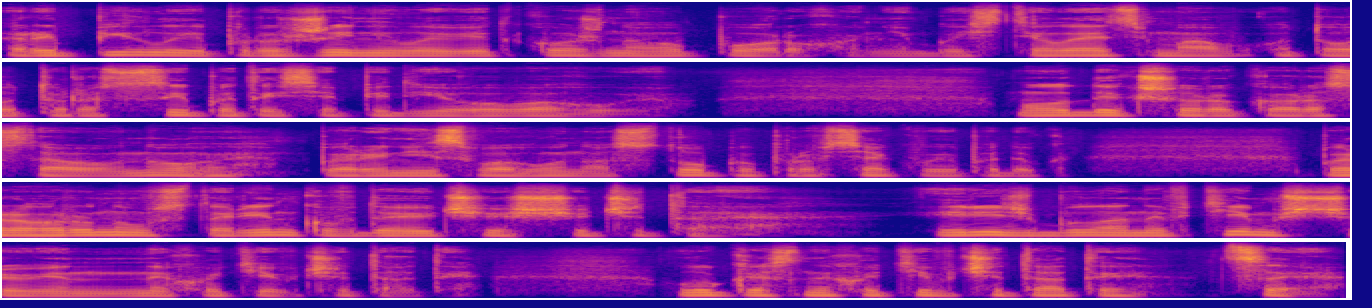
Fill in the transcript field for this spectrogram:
рипіли і пружиніли від кожного пороху, ніби стілець мав от-от розсипатися під його вагою. Молодик широко розставив ноги, переніс вагу на стопи про всяк випадок, перегорнув сторінку, вдаючи, що читає. І річ була не в тім, що він не хотів читати. Лукас не хотів читати це.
